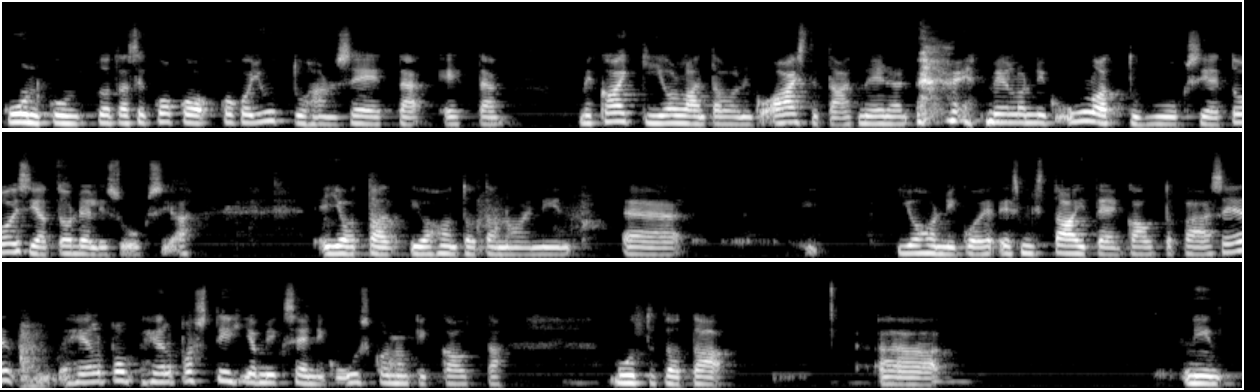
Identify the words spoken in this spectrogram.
Kun, kun tota se koko, koko juttuhan se, että, että me kaikki jollain tavalla niin aistetaan, että, meidän, että meillä on niin ulottuvuuksia ja toisia todellisuuksia, jota, johon, tota noin, niin, ää, johon niin kuin esimerkiksi taiteen kautta pääsee helpo, helposti ja miksei niin kuin uskonnonkin kautta. Mutta tota, ää, niin,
